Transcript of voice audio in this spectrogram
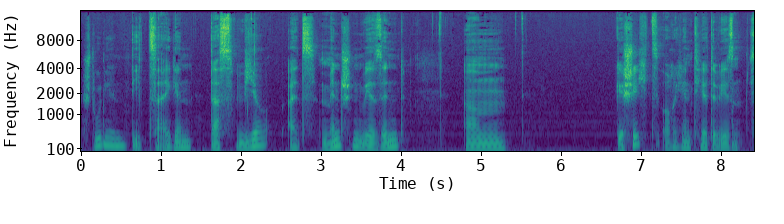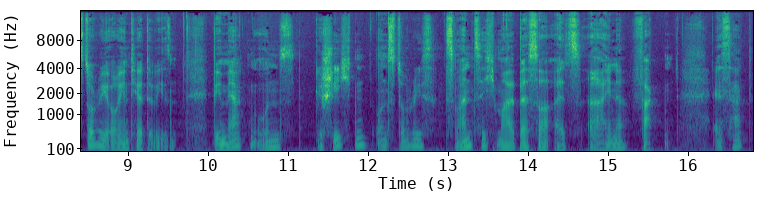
Studien, die zeigen, dass wir als Menschen, wir sind ähm, geschichtsorientierte Wesen, storyorientierte Wesen. Wir merken uns Geschichten und Stories 20 mal besser als reine Fakten. Es hat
